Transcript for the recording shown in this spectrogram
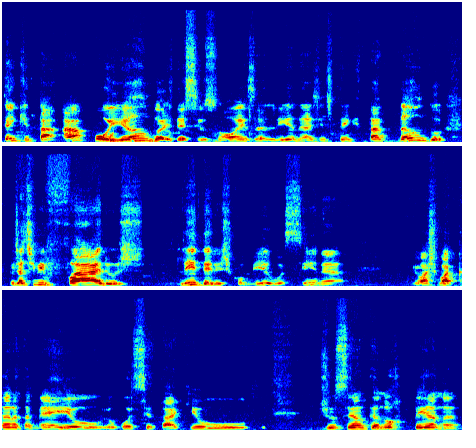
tem que estar apoiando as decisões ali, né? A gente tem que estar dando. Eu já tive vários líderes comigo, assim, né? Eu acho bacana também. Eu, eu vou citar aqui o José Antenor Pena.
